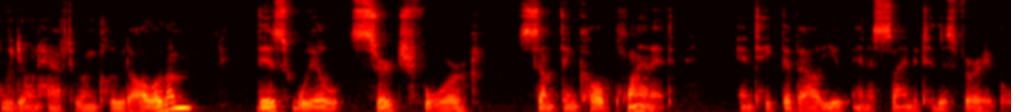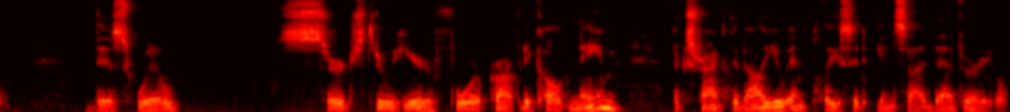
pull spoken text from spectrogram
We don't have to include all of them. This will search for something called planet and take the value and assign it to this variable. This will search through here for a property called name, extract the value, and place it inside that variable.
